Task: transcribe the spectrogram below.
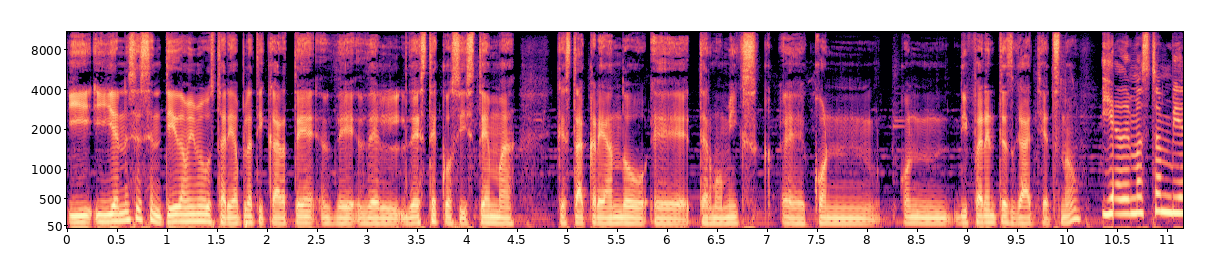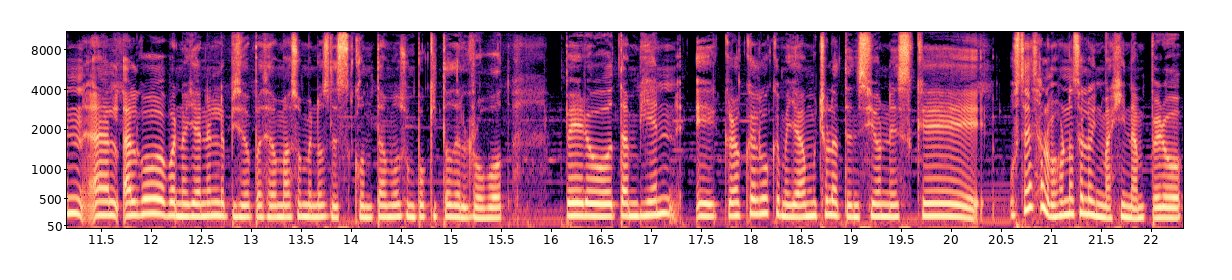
Y, y en ese sentido a mí me gustaría platicarte de, de este ecosistema que está creando eh, Thermomix con, con diferentes gadgets, ¿no? Y además también al- algo, bueno, ya en el episodio pasado más o menos les contamos un poquito del robot, pero también eh, creo que algo que me llama mucho la atención es que ustedes a lo mejor no se lo imaginan, pero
